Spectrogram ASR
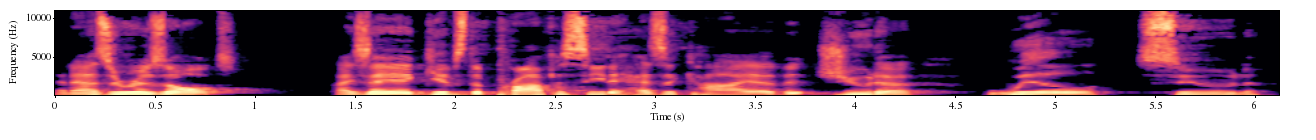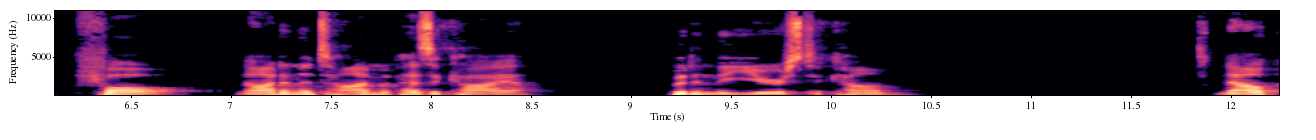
And as a result, Isaiah gives the prophecy to Hezekiah that Judah will soon fall. Not in the time of Hezekiah, but in the years to come. Now,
